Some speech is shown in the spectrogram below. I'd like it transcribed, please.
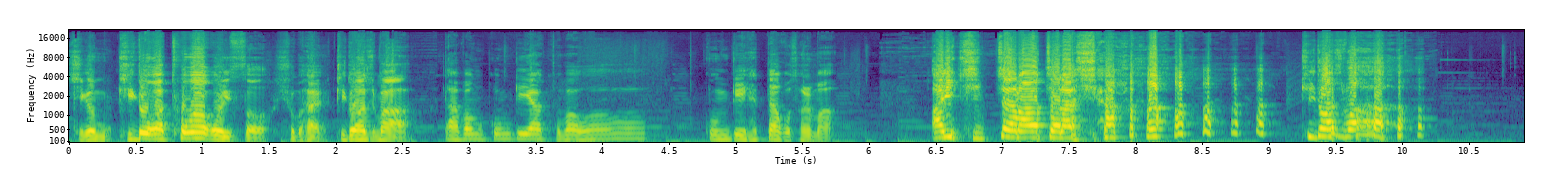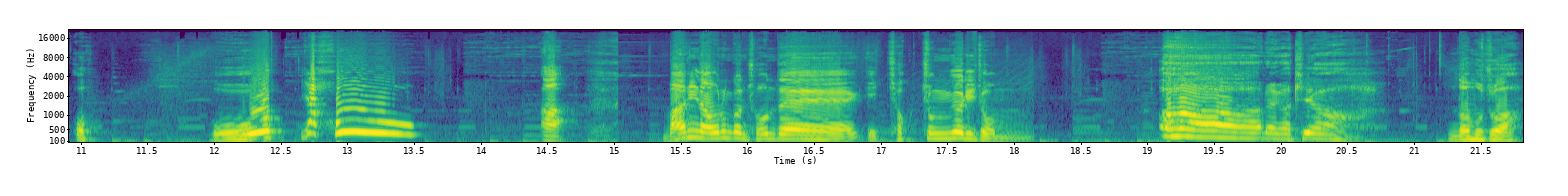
지금 기도가 통하고 있어 슈발. 기도하지 마. 따봉 꿍기야 고마워. 꿍기 했다고 설마. 아니 진짜 나왔잖아 씨 기도하지 마. 어? 옷 야호! 아 많이 나오는 건 좋은데 이 적중률이 좀 아, 레가키아. 너무 좋아.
